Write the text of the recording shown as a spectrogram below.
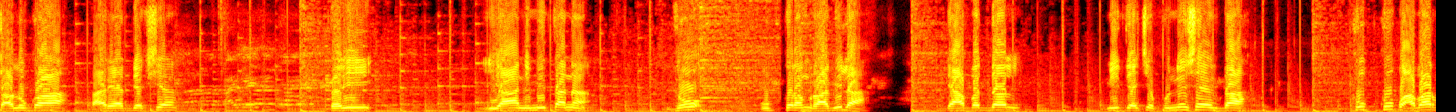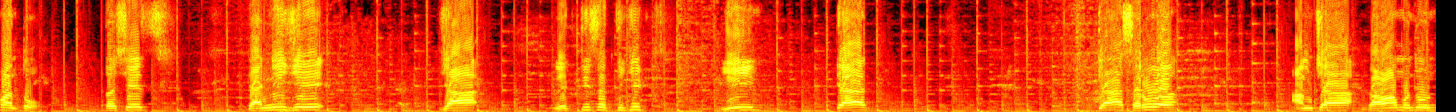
तालुका कार्याध्यक्ष तरी या निमित्तानं जो उपक्रम राबिला त्याबद्दल मी त्याचे पुण्यश एकदा खूप खूप आभार मानतो. तसेच त्यांनी जे ज्या व्यक्तीचं तिकीट येईल त्या त्या सर्व आमच्या गावामधून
